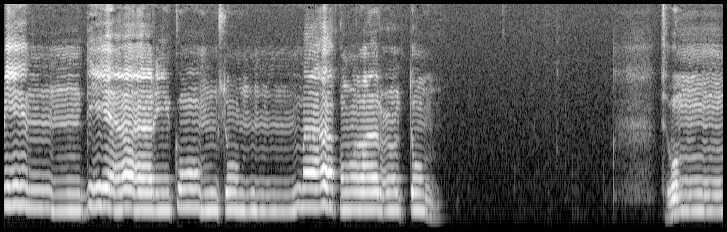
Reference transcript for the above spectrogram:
من دياركم ثم أقررتم ثم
